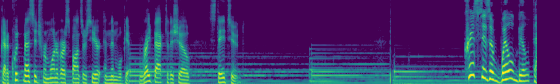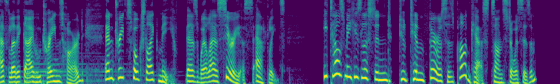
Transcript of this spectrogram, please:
Got a quick message from one of our sponsors here, and then we'll get right back to the show. Stay tuned. Chris is a well built, athletic guy who trains hard and treats folks like me, as well as serious athletes. He tells me he's listened to Tim Ferriss's podcasts on Stoicism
